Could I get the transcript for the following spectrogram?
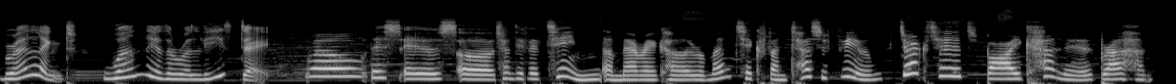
Brilliant! When is the release date? Well, this is a 2015 American romantic fantasy film directed by Kenneth Branagh.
